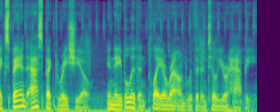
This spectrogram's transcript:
Expand aspect ratio, enable it and play around with it until you're happy.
